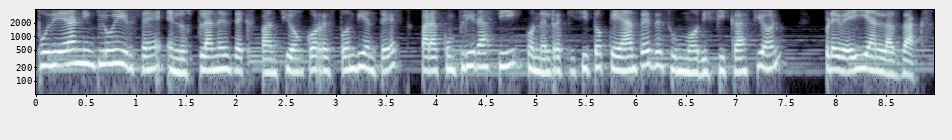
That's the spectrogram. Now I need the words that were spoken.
pudieran incluirse en los planes de expansión correspondientes para cumplir así con el requisito que antes de su modificación preveían las DAX,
